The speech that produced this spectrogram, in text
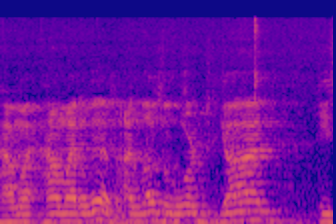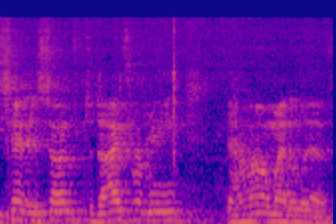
how am I, how am I to live? I love the Lord God. He sent his son to die for me. Now how am I to live?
